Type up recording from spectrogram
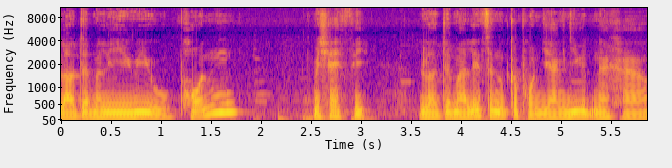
เราจะมารีวิวผล ไม่ใช่สิ เราจะมาเล่นสนุกกับผลยางยืดนะครับ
